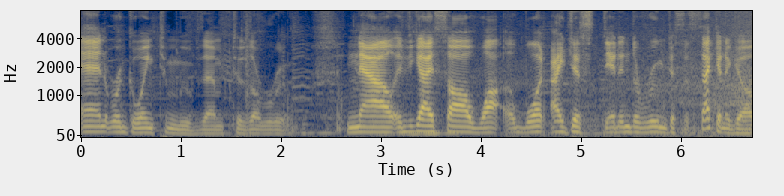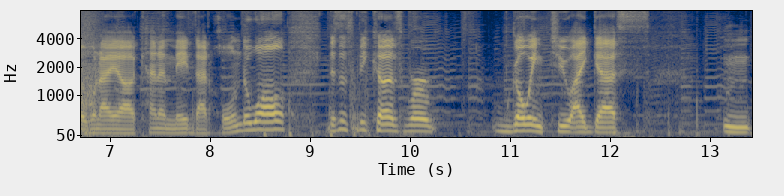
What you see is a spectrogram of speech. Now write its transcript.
and we're going to move them to the room. Now, if you guys saw what, what I just did in the room just a second ago when I uh, kind of made that hole in the wall, this is because we're going to, I guess... Mm,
